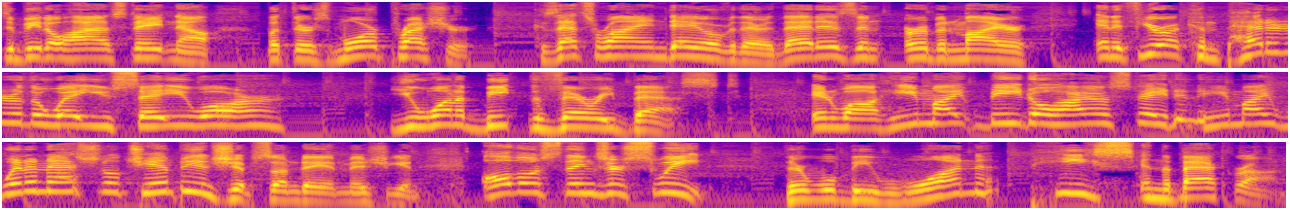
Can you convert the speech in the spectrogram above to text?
to beat Ohio State now. But there's more pressure because that's Ryan Day over there. That isn't Urban Meyer. And if you're a competitor the way you say you are, you want to beat the very best. And while he might beat Ohio State and he might win a national championship someday in Michigan, all those things are sweet. There will be one piece in the background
